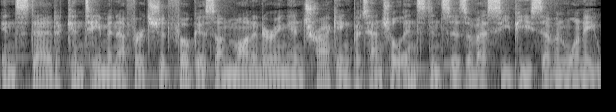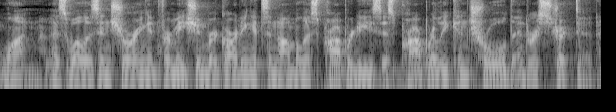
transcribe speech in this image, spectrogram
Instead, containment efforts should focus on monitoring and tracking potential instances of SCP-7181, as well as ensuring information regarding its anomalous properties is properly controlled and restricted.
